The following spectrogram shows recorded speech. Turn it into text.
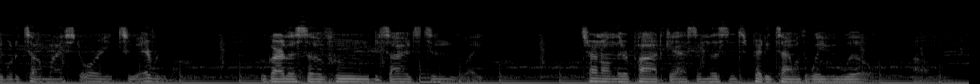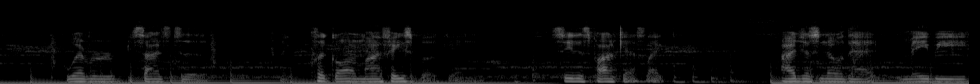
able to tell my story to everyone, regardless of who decides to like turn on their podcast and listen to Petty Time with Wavy Will. Um, whoever decides to like click on my Facebook and see this podcast, like I just know that maybe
